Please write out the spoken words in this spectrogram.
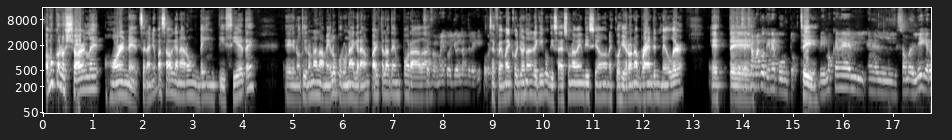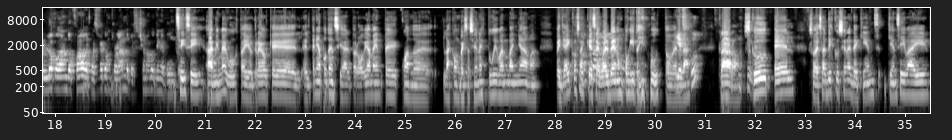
Vamos con los Charlotte Hornets. El año pasado ganaron 27. Eh, no tuvieron a Lamelo por una gran parte de la temporada. Se fue Michael Jordan del equipo. Se ¿verdad? fue Michael Jordan del equipo, quizás es una bendición. Escogieron a Brandon Miller, Este, Ese chamaco tiene puntos. sí, Vimos que en el, en el Summer League era un loco dando foul, después se fue controlando, pero ese chamaco tiene puntos. sí, sí, a mí me gusta. Yo creo que él, él tenía potencial, pero obviamente cuando eh, las conversaciones tú y en Bañama, pues ya hay cosas No, que se vuelven un poquito injustos, Y ¿verdad? Scoot, Claro, Scoot, él, so esas discusiones de quién, quién se iba a ir.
